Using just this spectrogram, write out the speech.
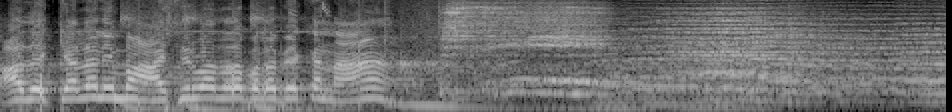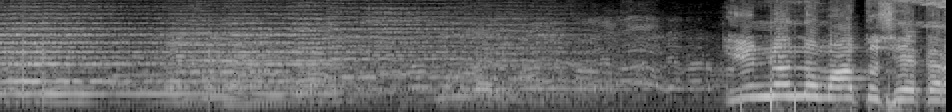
ಅದಕ್ಕೆಲ್ಲ ನಿಮ್ಮ ಆಶೀರ್ವಾದ ಬಲ ಇನ್ನೊಂದು ಮಾತು ಶೇಖರ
